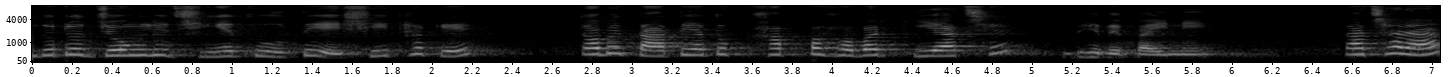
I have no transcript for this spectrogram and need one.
দুটো জঙ্গলি ঝিঙে তুলতে এসেই থাকে, তবে তাতে এত খাপ্পা হবার কি আছে ভেবে পাইনি। তাছাড়া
